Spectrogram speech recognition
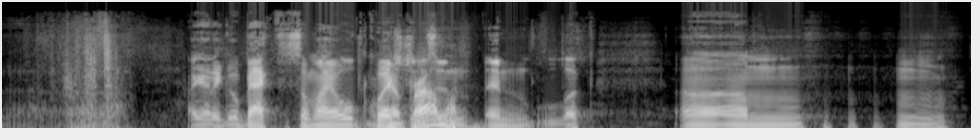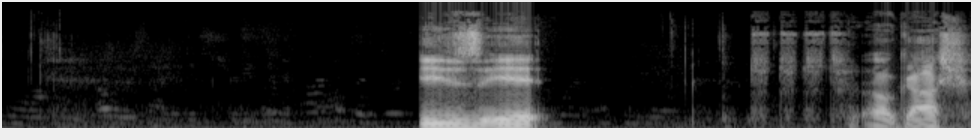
Uh, I got to go back to some of my old questions problem. and, and look. Um, hmm. is it? Oh gosh.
